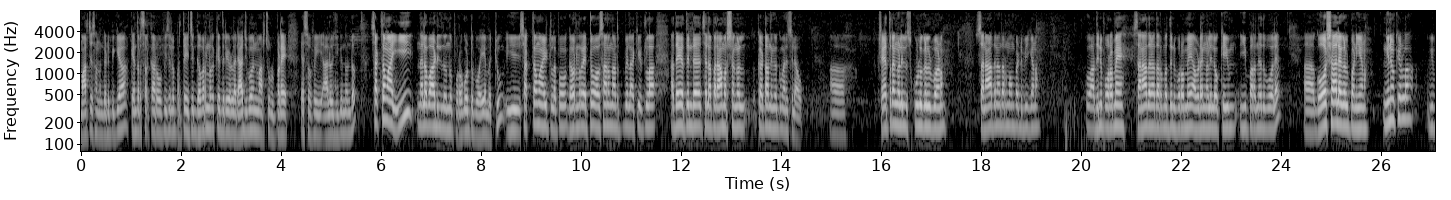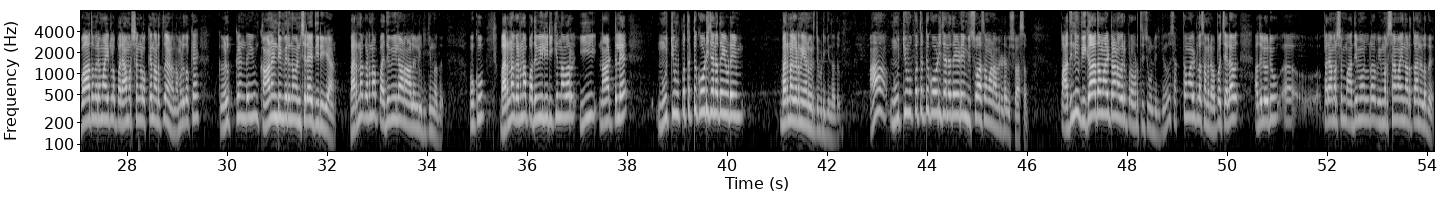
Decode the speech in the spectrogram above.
മാർച്ച് സംഘടിപ്പിക്കുക കേന്ദ്ര സർക്കാർ ഓഫീസിൽ പ്രത്യേകിച്ച് ഗവർണർക്കെതിരെയുള്ള രാജ്ഭവൻ മാർച്ച് ഉൾപ്പെടെ എസ് എഫ് ഐ ആലോചിക്കുന്നുണ്ട്. ശക്തമായി ഈ നിലപാടിൽ നിന്ന് പുറകോട്ട് പോയേ പറ്റൂ. ഈ ശക്തമായിട്ടുള്ള ഇപ്പോൾ ഗവർണർ ഏറ്റവും അവസാനം നടപ്പിലാക്കിയിട്ടുള്ള അദ്ദേഹത്തിന്റെ ചില പരാമർശങ്ങൾ കേട്ടാൽ നിങ്ങൾക്ക് മനസ്സിലാവും. ക്ഷേത്രങ്ങളിൽ സ്കൂളുകൾ വേണം സനാതനധർമ്മം പഠിപ്പിക്കണം. അപ്പോൾ അതിന് പുറമെ സനാതനധർമ്മത്തിന് പുറമെ അവിടങ്ങളിലൊക്കെയും ഈ പറഞ്ഞതുപോലെ ഗോശാലകൾ പണിയണം. ഇങ്ങനെയൊക്കെയുള്ള വിവാദപരമായിട്ടുള്ള പരാമർശങ്ങളൊക്കെ നടത്തുകയാണ്. നമ്മളിതൊക്കെ കേൾക്കേണ്ടയും കാണേണ്ടിയും വരുന്ന മനുഷ്യരായി തീരുകയാണ്. ഭരണഘടനാ പദവിയിലാണ് ആളുകൾ ഇരിക്കുന്നത്. നോക്കൂ ഭരണഘടനാ പദവിയിൽ ഇരിക്കുന്നവർ ഈ നാട്ടിലെ നൂറ്റി മുപ്പത്തെട്ട് കോടി ജനതയുടെയും ഭരണഘടനയാണ് ഉയർത്തിപ്പിടിക്കുന്നത്. ആ നൂറ്റി മുപ്പത്തെട്ട് കോടി ജനതയുടെയും വിശ്വാസമാണ് അവരുടെ വിശ്വാസം. അപ്പോൾ അതിന് വിഘാതമായിട്ടാണ് അവർ പ്രവർത്തിച്ചുകൊണ്ടിരിക്കുന്നത്. ശക്തമായിട്ടുള്ള സമരം. അപ്പോൾ ചില അതിലൊരു പരാമർശം മാധ്യമങ്ങളുടെ വിമർശനമായി നടത്താനുള്ളത്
